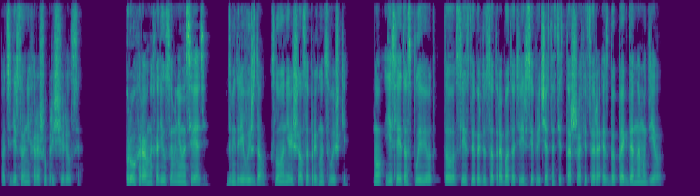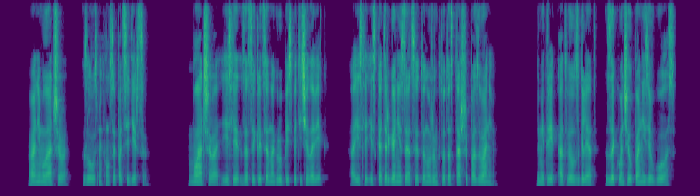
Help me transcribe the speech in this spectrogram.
Подсидерцев нехорошо прищурился. Прохоров находился у меня на связи. Дмитрий выждал, словно не решался прыгнуть с вышки. Но если это всплывёт, то следствию придётся отрабатывать версию причастности старшего офицера СБП к данному делу. «А не младшего?» – зло усмехнулся Подсидерцев. «Младшего, если зациклиться на группе из пяти человек. А если искать организацию, то нужен кто-то старше по званию». Дмитрий отвел взгляд, закончил, понизив голос.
